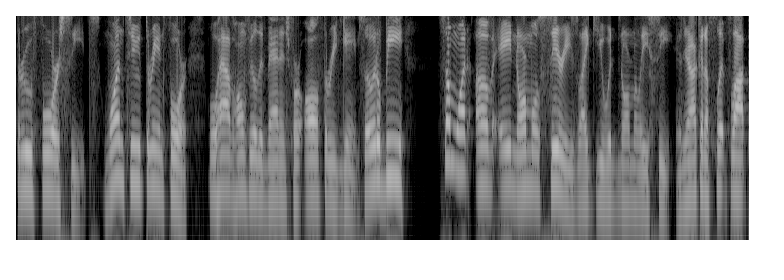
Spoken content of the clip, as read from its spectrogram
through four seeds. One, two, three, and four will have home field advantage for all three games. So it'll be somewhat of a normal series like you would normally see. And you're not going to flip flop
